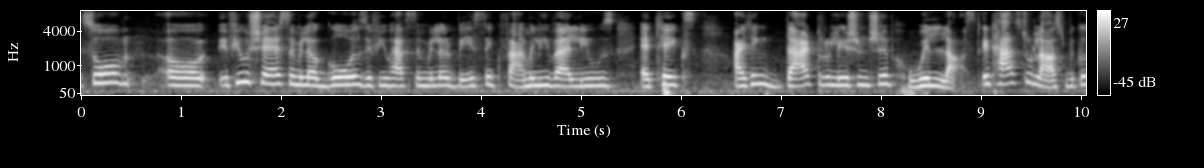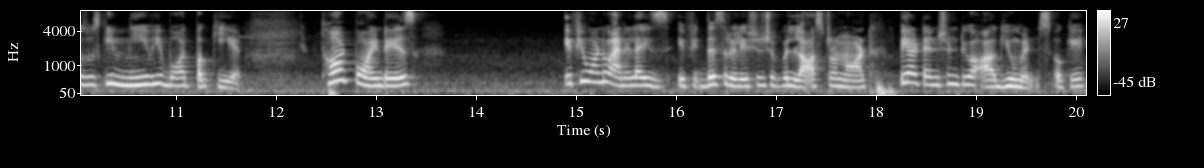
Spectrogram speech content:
so uh, if you share similar goals if you have similar basic family values ethics i think that relationship will last it has to last because uski नींव ही बहुत पक्की है third point is if you want to analyze if this relationship will last or not pay attention to your arguments okay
